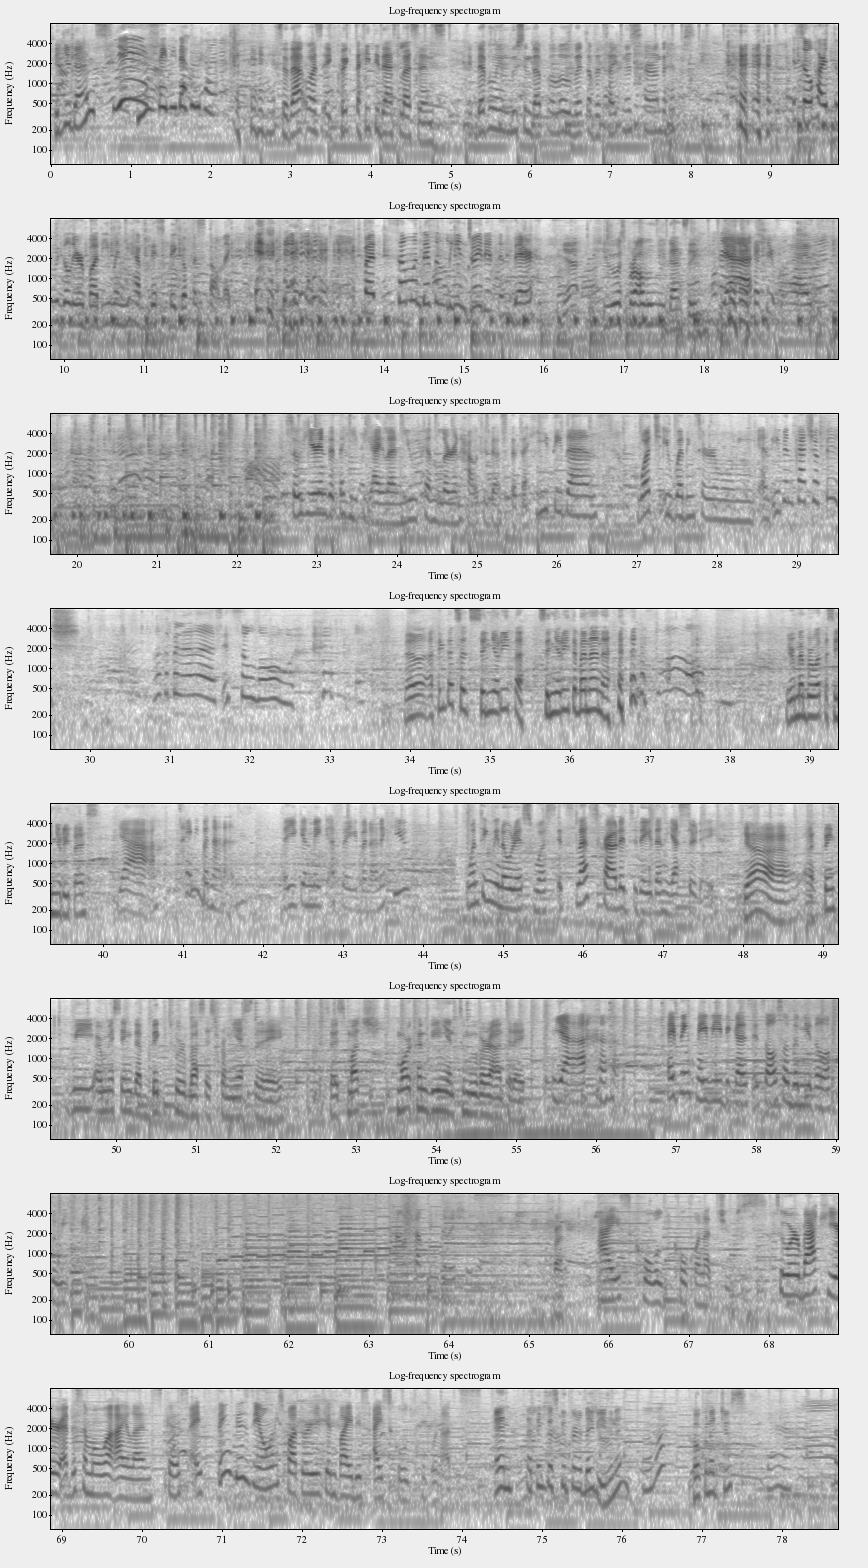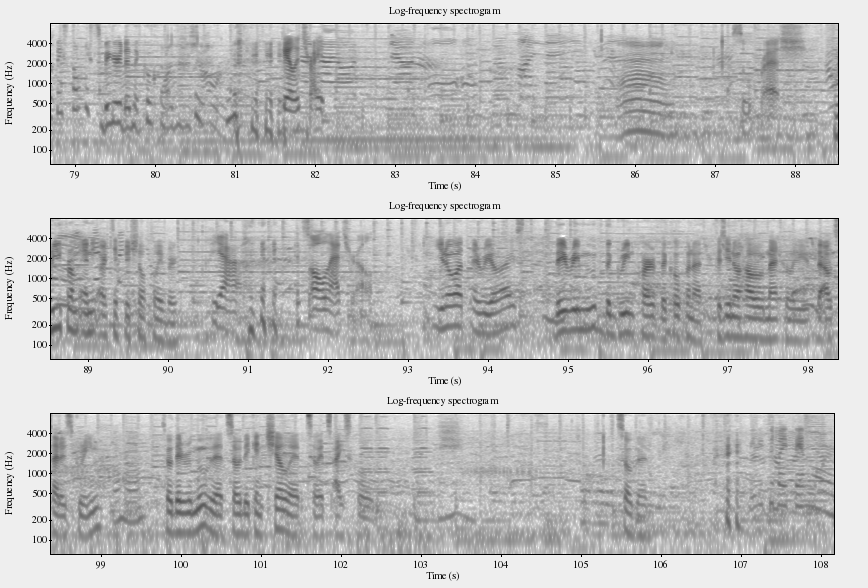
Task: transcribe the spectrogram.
Did you dance? Yes, I did a hula. So that was a quick Tahiti dance lessons. It definitely loosened up a little bit of the tightness around the hips. It's so hard to wiggle your body when you have this big of a stomach. but someone definitely enjoyed it in there. Yeah, she was probably dancing. Yeah, she was. So here in the Tahiti island, you can learn how to dance the Tahiti dance, watch a wedding ceremony, and even catch a fish. Look at the bananas! It's so low. Well, I think that's a señorita. Señorita banana. You remember what the señorita is? Yeah, tiny bananas that you can make as a banana cue. One thing we noticed was it's less crowded today than yesterday. Yeah, I think we are missing the big tour buses from yesterday. So it's much more convenient to move around today. Yeah. I think maybe because it's also the middle of the week. Found something delicious. ice cold coconut juice. So we're back here at the Samoa Islands because I think this is the only spot where you can buy these ice cold coconuts. And I think that's good for the baby, isn't it? Mm-hmm. Coconut juice? Yeah. But my stomach is bigger than the coconut. okay, let's try it. Mmm. So fresh. Free from any artificial flavor. Yeah. it's all natural. You know what I realized? They mm-hmm. removed the green part of the coconut because you know how naturally the outside is green? Mm-hmm. So they removed it so they can chill it so it's ice cold. Mm-hmm. So good. We need to buy 10 more.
